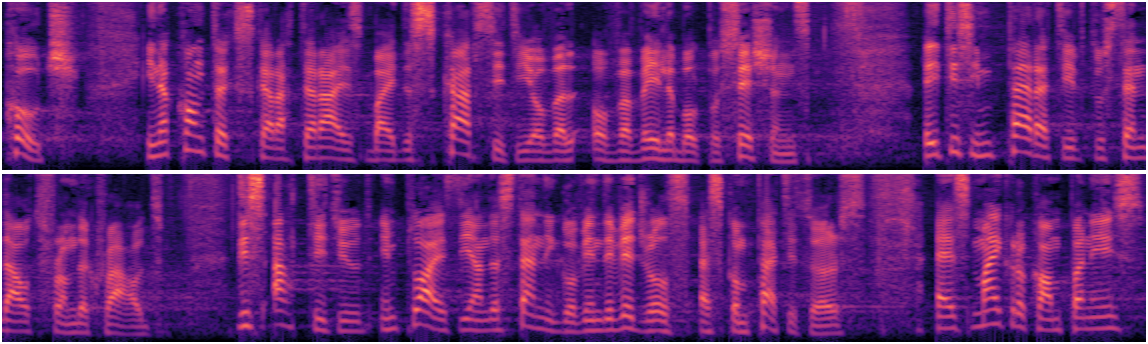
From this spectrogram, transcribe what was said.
coach, in a context characterized by the scarcity of, of available positions, it is imperative to stand out from the crowd. This attitude implies the understanding of individuals as competitors, as micro companies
